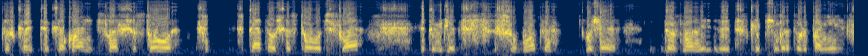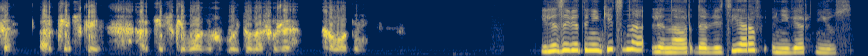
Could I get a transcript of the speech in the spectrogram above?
так сказать, так, буквально числа 6, с 5-6 числа, это где-то суббота, уже должна, э, так сказать, температура понизиться. Арктический, арктический воздух будет у нас уже холодный. Елизавета Никитина, Ленар Давлетьяров, Univer News.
